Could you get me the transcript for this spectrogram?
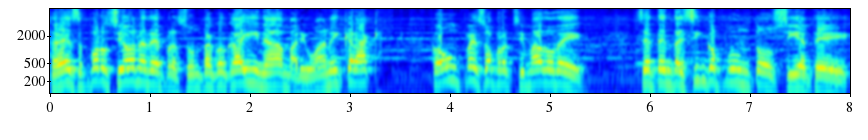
tres porciones de presunta cocaína, marihuana y crack con un peso aproximado de 75.7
